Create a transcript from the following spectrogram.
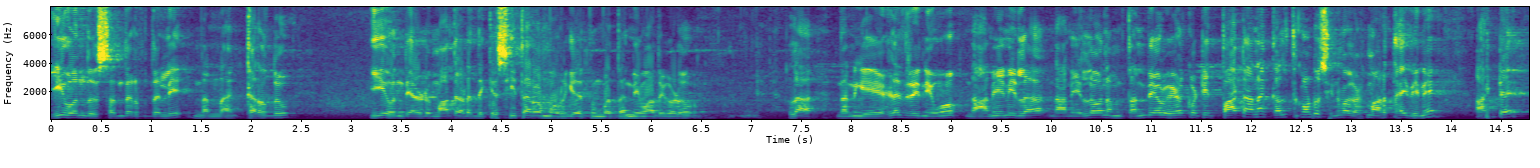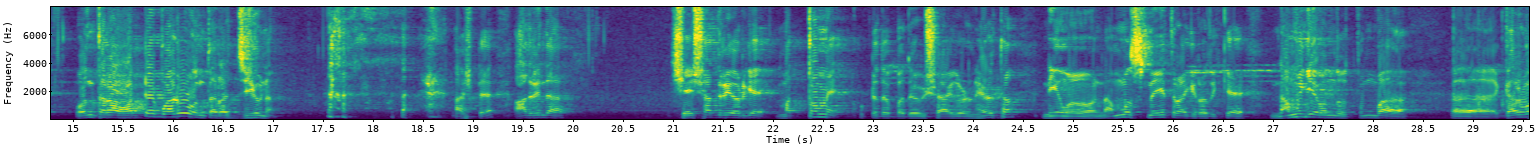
ಈ ಒಂದು ಸಂದರ್ಭದಲ್ಲಿ ನನ್ನ ಕರೆದು ಈ ಒಂದೆರಡು ಮಾತಾಡೋದಕ್ಕೆ ಸೀತಾರಾಮ್ ಅವ್ರಿಗೆ ತುಂಬ ಧನ್ಯವಾದಗಳು. ಅಲ್ಲ, ನನಗೆ ಹೇಳಿದ್ರಿ ನೀವು, ನಾನೇನಿಲ್ಲ ನಾನು ಎಲ್ಲೋ ನಮ್ಮ ತಂದೆಯವರು ಹೇಳ್ಕೊಟ್ಟಿದ್ದ ಪಾಠನ ಕಲ್ತ್ಕೊಂಡು ಸಿನಿಮಾಗಳು ಮಾಡ್ತಾ ಇದ್ದೀನಿ. ಅಷ್ಟೇ, ಒಂಥರ ಹೊಟ್ಟೆಪಾಡು ಒಂಥರ ಜೀವನ. ಅಷ್ಟೇ. ಆದ್ದರಿಂದ ಶೇಷಾದ್ರಿ ಅವ್ರಿಗೆ ಮತ್ತೊಮ್ಮೆ ಹುಟ್ಟದಬ್ಬದ ವಿಷಯಗಳನ್ನ ಹೇಳ್ತಾ, ನೀವು ನಮ್ಮ ಸ್ನೇಹಿತರಾಗಿರೋದಕ್ಕೆ ನಮಗೆ ಒಂದು ತುಂಬ ಗರ್ವ.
